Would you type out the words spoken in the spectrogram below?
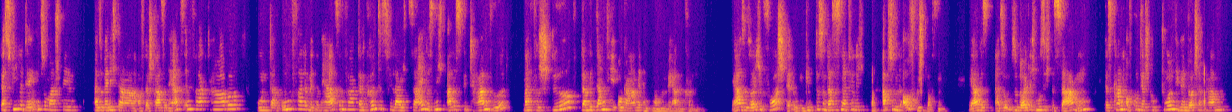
dass viele denken zum Beispiel, also wenn ich da auf der Straße einen Herzinfarkt habe und dann umfalle mit einem Herzinfarkt, dann könnte es vielleicht sein, dass nicht alles getan wird, man verstirbt, damit dann die Organe entnommen werden können. Ja, also solche Vorstellungen gibt es und das ist natürlich absolut ausgeschlossen. Ja, das, also so deutlich muss ich das sagen. Das kann aufgrund der Strukturen, die wir in Deutschland haben,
